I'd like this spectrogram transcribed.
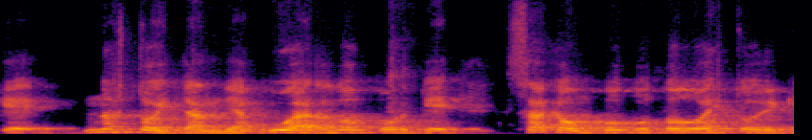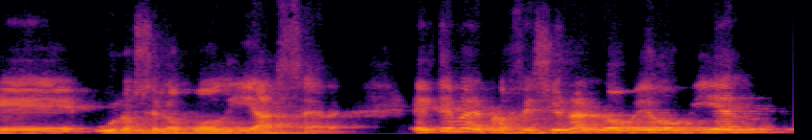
que no estoy tan de acuerdo porque saca un poco todo esto de que uno se lo podía hacer. El tema del profesional lo veo bien,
